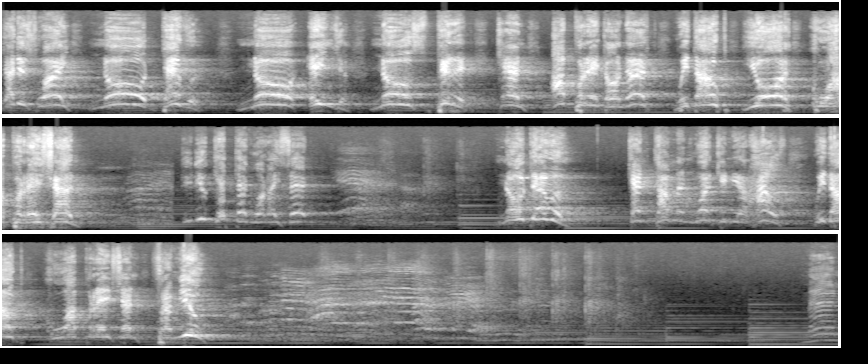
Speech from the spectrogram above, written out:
That is why no devil, no angel, no spirit can operate on earth without your cooperation. Did you get that what I said? No devil can come and work in your house without cooperation from you. Man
